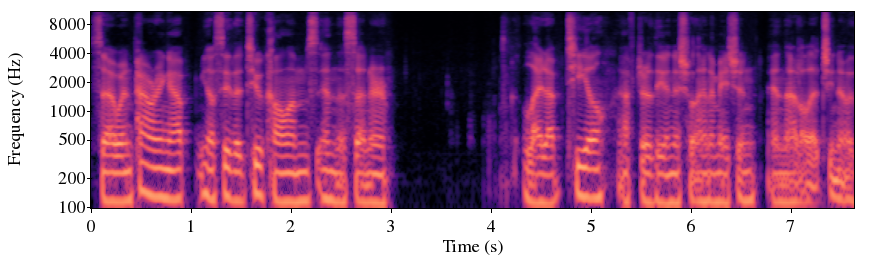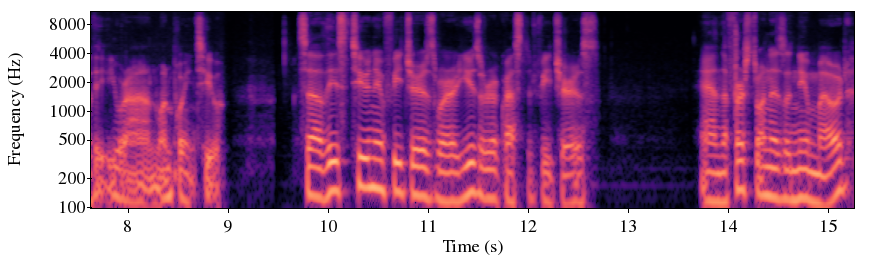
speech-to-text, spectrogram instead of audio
So when powering up, you'll see the two columns in the center light up teal after the initial animation, and that'll let you know that you are on 1.2. So these two new features were user requested features. And the first one is a new mode,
